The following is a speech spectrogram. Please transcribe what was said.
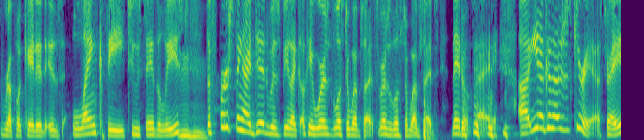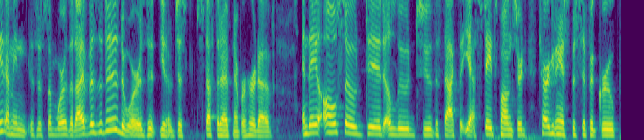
replicated is lengthy to say the least. Mm-hmm. The first thing I did was be like, okay, where's the list of websites? Where's the list of websites? They don't say. uh, you know, because I was just curious, right? I mean, is this somewhere that I visited, or is it you know just stuff that I've never heard of? And they also did allude to the fact that yes, state sponsored, targeting a specific group,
